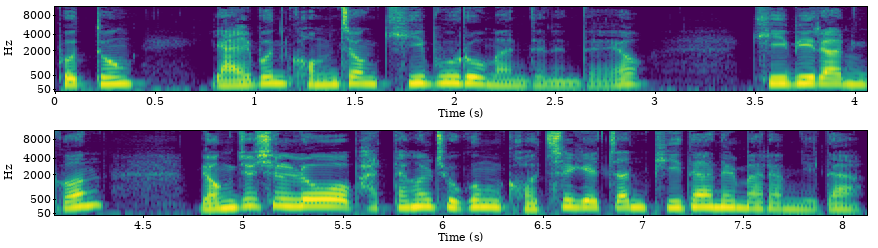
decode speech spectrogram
보통 얇은 검정 기부로 만드는데요. 기비란 건 명주실로 바탕을 조금 거칠게 짠 비단을 말합니다.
